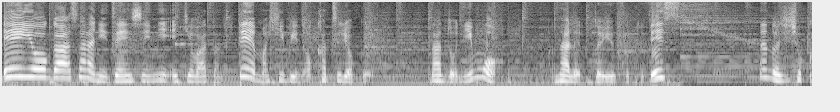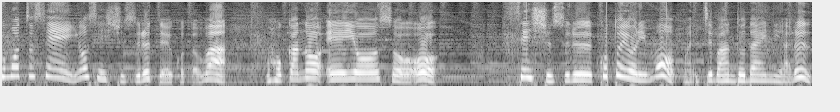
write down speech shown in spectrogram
栄養がさらに全身に行き渡って、まあ、日々の活力などにもなるということです。なので食物繊維を摂取するということは他の栄養素を摂取することよりも、まあ、一番土台にある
